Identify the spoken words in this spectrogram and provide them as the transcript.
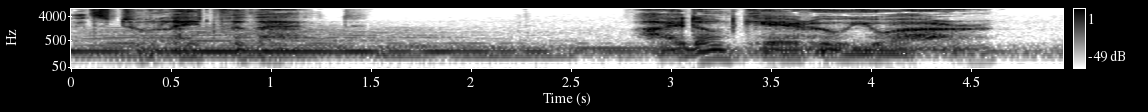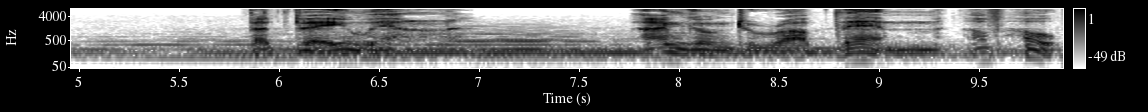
It's too late for that. I don't care who you are, but they will. I'm going to rob them of hope.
